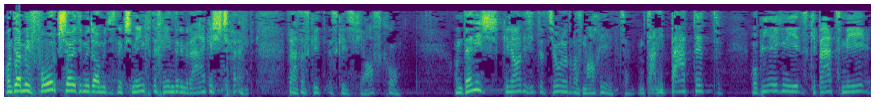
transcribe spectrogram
Und ich habe mir vorgestellt, wie wir da mit unseren geschminkten Kindern im Regen stehen. Ich dachte, es gibt, es gibt ein Fiasko. Und dann ist genau die Situation, oder was mache ich jetzt? Und dann habe ich gebetet, wobei irgendwie das Gebet mehr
